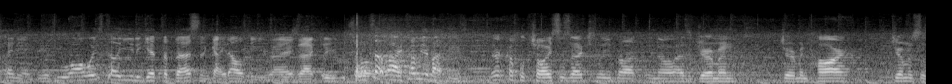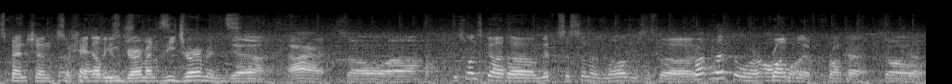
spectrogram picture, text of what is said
opinion because he will always tell you to get the best and guide out right? Exactly. So what's up? All right, tell me about these. There are a couple choices actually, but you know, as a German, German car, German suspension. So Okay, KW is German. The Germans. Yeah. All right. So uh, this one's got a lift system as well. This is the Front lift or all front four? lift. Front Okay. lift. So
